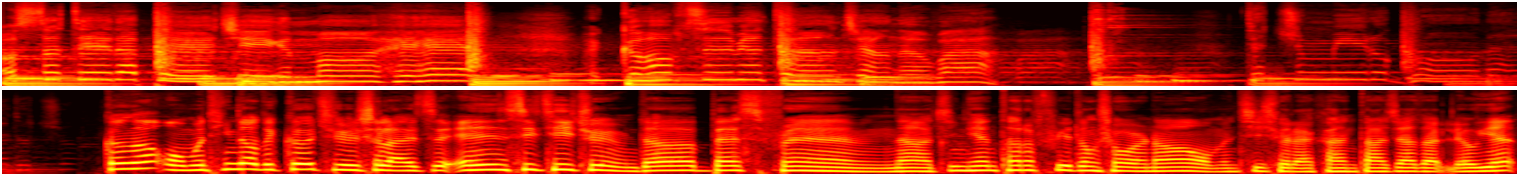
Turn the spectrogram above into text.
어서 대답해 지금 뭐해 할 거 없으면 당장 나와 대충 미루고 나도 좀 刚刚我们听到的歌曲是来自 NCT Dream 的《Best Friend》。那今天他的 f 动手耳呢，我们继续来看大家的留言。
